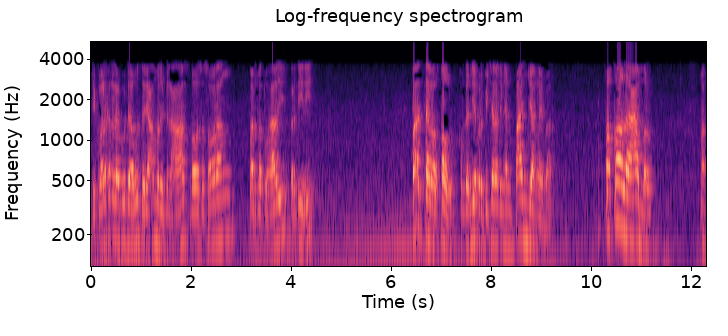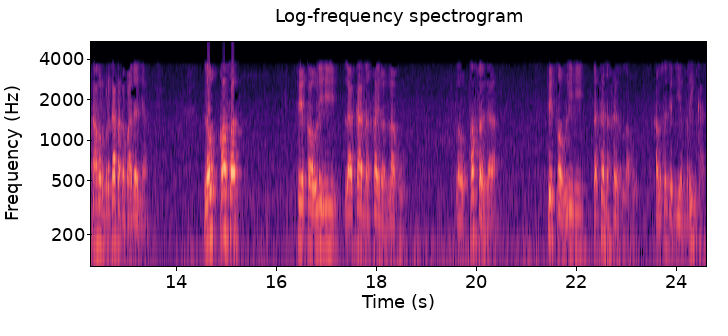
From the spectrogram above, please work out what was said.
Dikeluarkan oleh Abu Dawud dari Amr ibn al-As bahwa seseorang pada satu hari berdiri fa'atsara qaul kemudian dia berbicara dengan panjang lebar. Faqala Amr maka Amr berkata kepadanya, "Lau qasad fi qawlihi lakana khairan lahu lau qasada fi qawlihi lakana khairan lahu kalau saja dia meringkas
